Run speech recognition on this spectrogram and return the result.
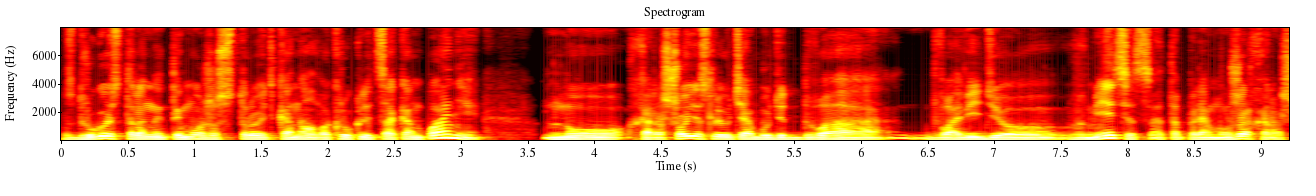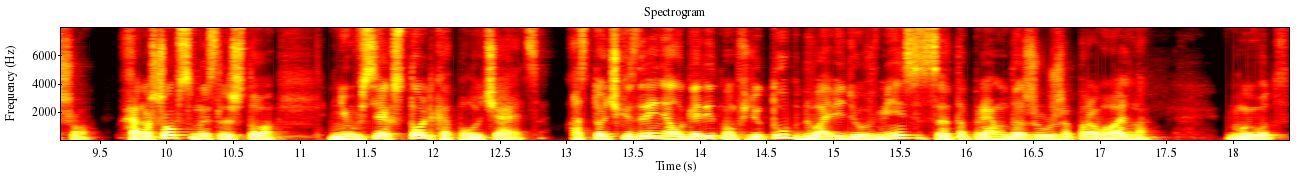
С другой стороны, ты можешь строить канал вокруг лица компании, но хорошо, если у тебя будет два, два видео в месяц, это прям уже хорошо. Хорошо в смысле, что не у всех столько получается. А с точки зрения алгоритмов YouTube, два видео в месяц, это прям даже уже провально. Мы вот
